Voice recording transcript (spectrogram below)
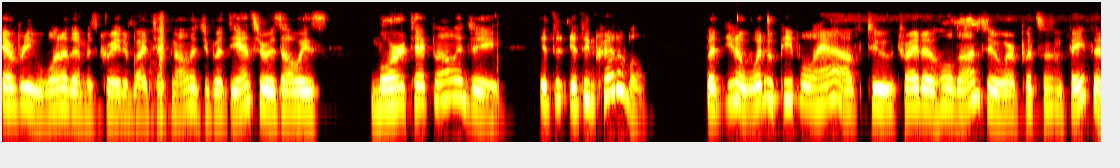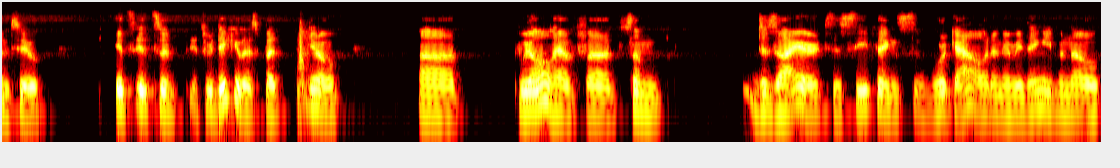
Every one of them is created by technology, but the answer is always more technology. It's it's incredible. But you know, what do people have to try to hold on to or put some faith into? It's it's a it's ridiculous. But you know, uh, we all have uh, some desire to see things work out and everything. Even though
